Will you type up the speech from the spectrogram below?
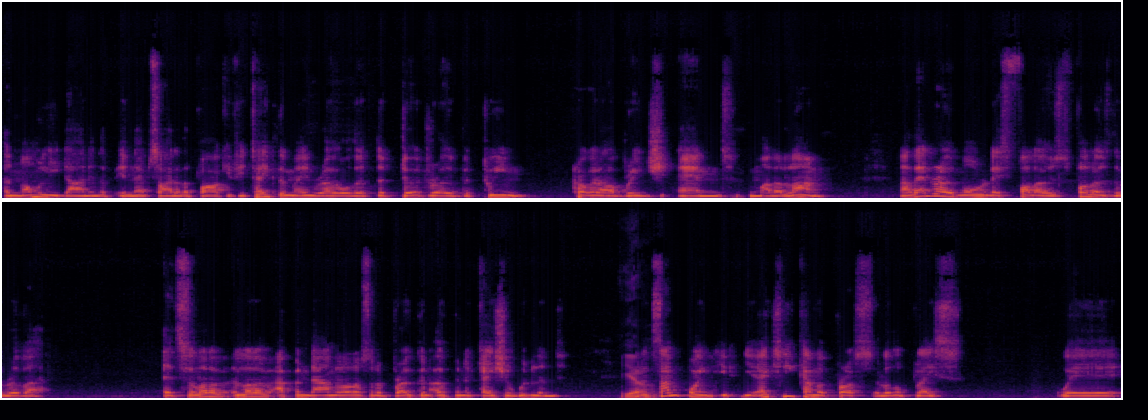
anomaly down in the in that side of the park. If you take the main road or the, the dirt road between Crocodile Bridge and Malelane, now that road more or less follows follows the river. It's a lot of a lot of up and down, a lot of sort of broken open acacia woodland. But Yeah. at some point, you, you actually come across a little place where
